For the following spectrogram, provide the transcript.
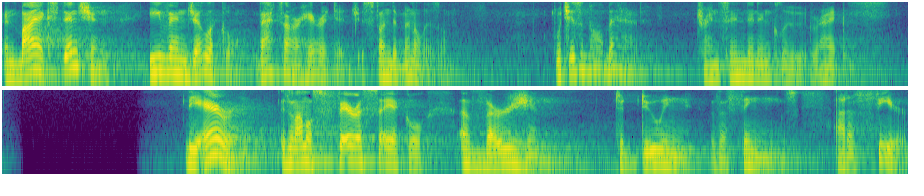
and by extension, evangelical, that's our heritage, is fundamentalism, which isn't all bad. Transcend and include, right? The error is an almost Pharisaical aversion to doing the things out of fear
